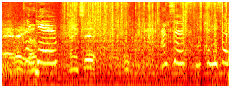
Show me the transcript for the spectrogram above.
Yeah, there you Thank go. Thanks, it. And so, can you say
